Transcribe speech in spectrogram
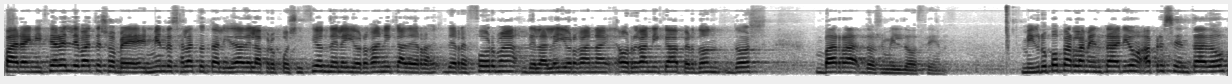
para iniciar el debate sobre enmiendas a la totalidad de la proposición de ley orgánica de, reforma de la ley orgánica perdón, 2 2012. Mi grupo parlamentario ha presentado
